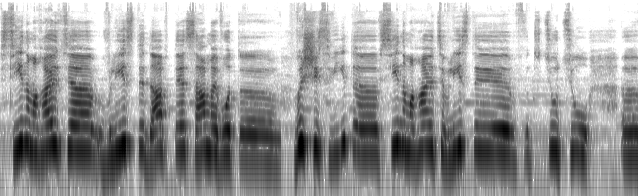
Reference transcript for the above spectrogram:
всі намагаються влізти да, в те саме от, е, вищий світ, е, всі намагаються влізти в цю цю е,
